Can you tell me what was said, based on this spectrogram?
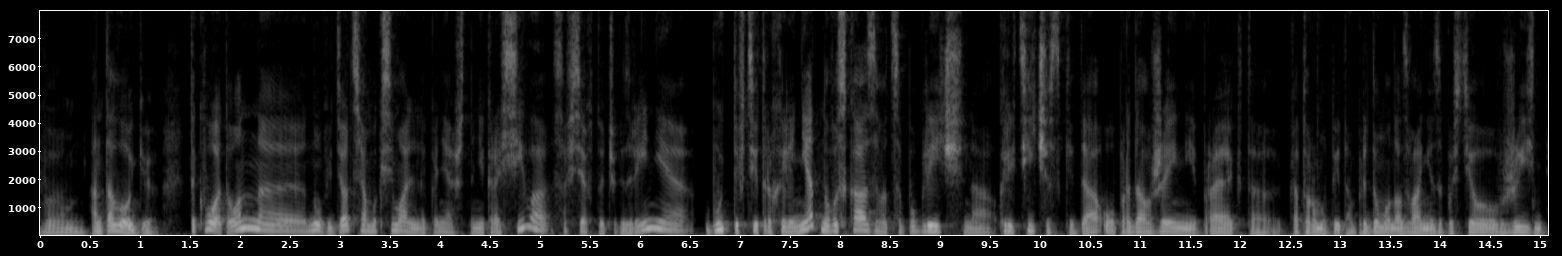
в антологию. Так вот, он, э, ну, ведет себя максимально, конечно, некрасиво со всех точек зрения, будь ты в титрах или нет, но высказываться публично, критически, да, о продолжении проекта, которому ты там придумал название, запустил его в жизнь,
